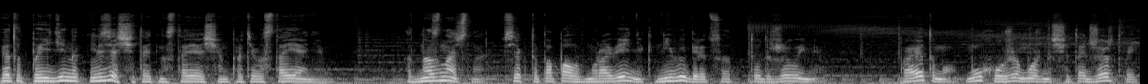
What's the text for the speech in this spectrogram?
Этот поединок нельзя считать настоящим противостоянием. Однозначно, все, кто попал в муравейник, не выберутся оттуда живыми. Поэтому муху уже можно считать жертвой,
